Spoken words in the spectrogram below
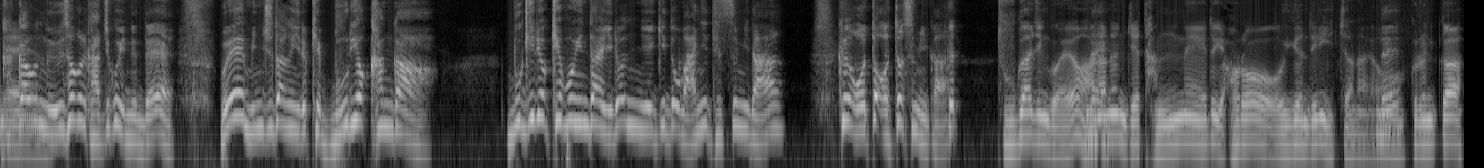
가까운 네. 의석을 가지고 있는데 왜 민주당은 이렇게 무력한가? 무기력해 보인다 이런 얘기도 많이 듣습니다. 그 어떠 어떻습니까? 그 두 가지인 거예요. 네. 하나는 이제 당내에도 여러 의견들이 있잖아요. 네. 그러니까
